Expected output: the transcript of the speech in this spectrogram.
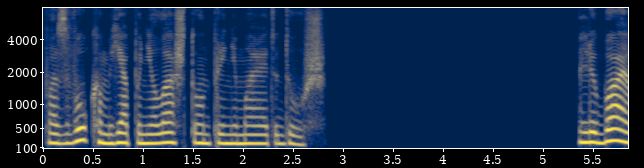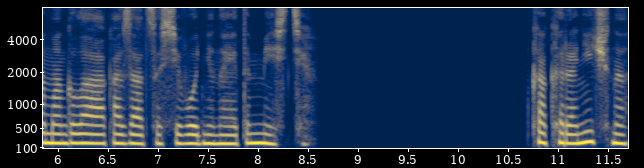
по звукам я поняла, что он принимает душ. Любая могла оказаться сегодня на этом месте. Как иронично,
